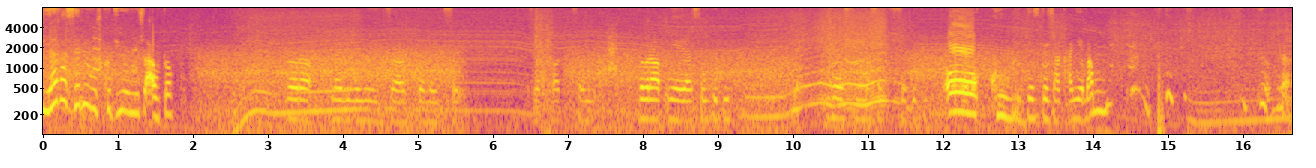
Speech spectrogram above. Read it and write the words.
Czy ja na serio uszkodziłem już auto? Dobra, najwyżej za damage co... co... Dobra, nie, ja jestem głupi. Ja jestem osobiście głupi. O kurde, zderzaka nie mam. Dobra.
